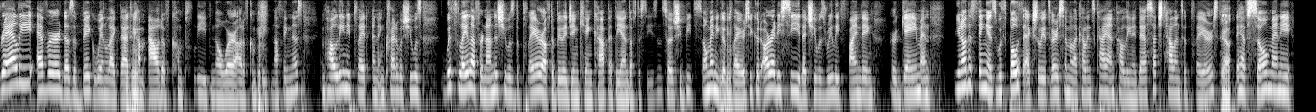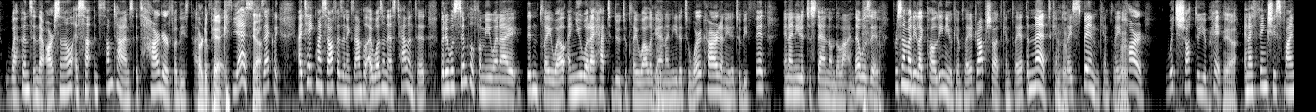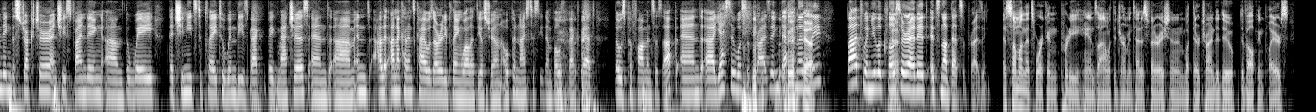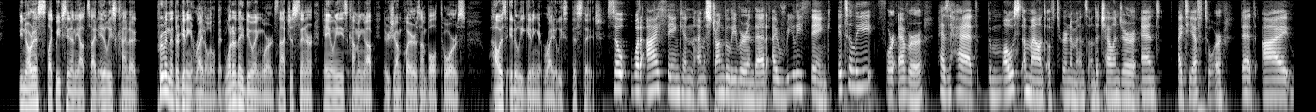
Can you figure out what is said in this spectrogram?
Rarely ever does a big win like that come out of complete nowhere, out of complete nothingness. And Paolini played an incredible. She was with Leylah Fernandez. She was the player of the Billie Jean King Cup at the end of the season. So she beat so many good mm-hmm. players. You could already see that she was really finding her game and you know the thing is with both actually it's very similar kalinskaya and paolini they are such talented players Yeah. they have so many weapons in their arsenal and, so, and sometimes it's harder for these types hard to pick. players. yes Yeah. exactly i take myself as an example i wasn't as talented but it was simple for me when i didn't play well i knew what i had to do to play well Mm-hmm. again i needed to work hard i needed to be fit and I needed to stand on the line. That was it. For somebody like Paolini who can play a drop shot, can play at the net, can Mm-hmm. play spin, can play hard, which shot do you pick? Yeah. And I think she's finding the structure and she's finding um, the way that she needs to play to win these back big matches. And um, and Anna Kalinskaya was already playing well at the Australian Open. Nice to see them both back that those performances up. And uh, yes, it was surprising, definitely. But when you look closer at it, it's not that surprising. as someone that's working pretty hands on with the German Tennis Federation and what they're trying to do, developing players, you notice, like we've seen on the outside, Italy's kind of proven that they're getting it right a little bit. What are they doing where it's not just Sinner, Paolini's coming up, there's young players on both tours. How is Italy getting it right, at least at this stage? So, what I think, and I'm a strong believer in that, I really think Italy forever has had the most amount of tournaments on the Challenger and ITF tour that I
